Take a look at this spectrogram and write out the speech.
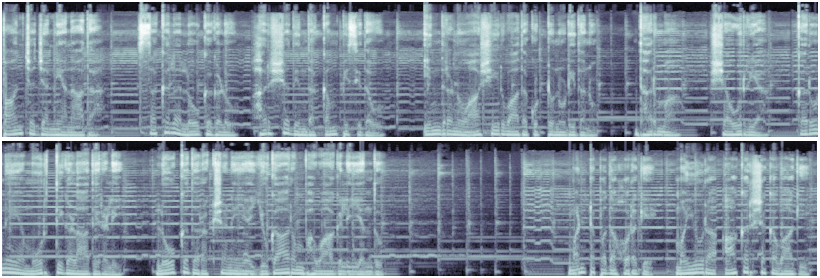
ಪಾಂಚಜನ್ಯನಾದ ಸಕಲ ಲೋಕಗಳು ಹರ್ಷದಿಂದ ಕಂಪಿಸಿದವು. ಇಂದ್ರನು ಆಶೀರ್ವಾದ ಕೊಟ್ಟು ನುಡಿದನು. ಧರ್ಮ, ಶೌರ್ಯ, ಕರುಣೆಯ ಮೂರ್ತಿಗಳಾದಿರಲಿ, ಲೋಕದ ರಕ್ಷಣೆಯ ಯುಗಾರಂಭವಾಗಲಿ ಎಂದು. ಮಂಟಪದ ಹೊರಗೆ ಮಯೂರ ಆಕರ್ಷಕವಾಗಿ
